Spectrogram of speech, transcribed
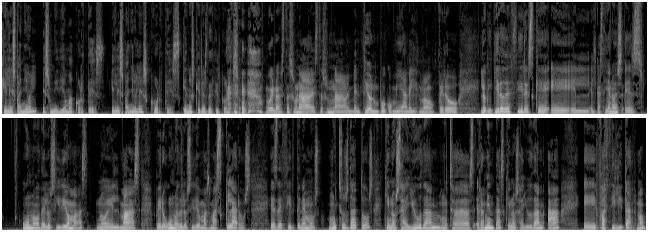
que el español es un idioma cortés. El español es cortés. ¿Qué nos quieres decir con eso? bueno, esto es una esto es una invención un poco mía, ¿no? Pero lo que quiero decir es que eh, el, el, castellano es, es uno de los idiomas, no el más, pero uno de los idiomas más claros. Es decir, tenemos muchos datos que nos ayudan, muchas herramientas que nos ayudan a eh, facilitar, ¿no?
